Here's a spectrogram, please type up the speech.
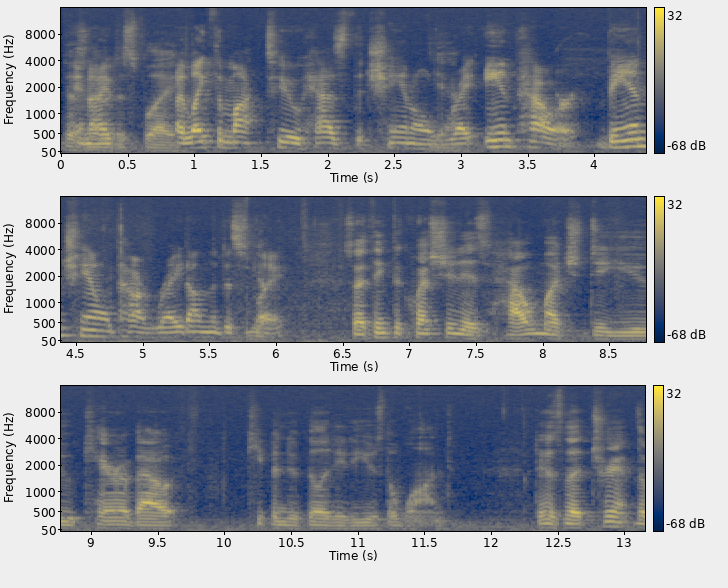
Does and not I, display. I like the Mach 2 has the channel Yeah. right and power, band channel power right on the display. So I think the question is, how much do you care about keeping the ability to use the wand? Because the the,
